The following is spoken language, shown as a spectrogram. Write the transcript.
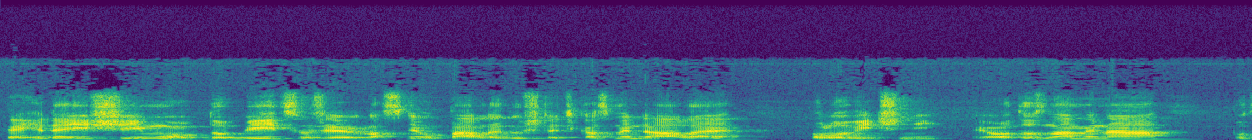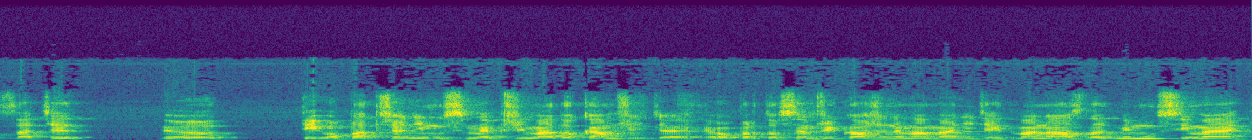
tehdejšímu období, což je vlastně o pár let už teďka jsme dále, poloviční. Jo? To znamená, v podstatě eh, ty opatření musíme přijímat okamžitě. Jo? Proto jsem říkal, že nemáme ani těch 12 let. My musíme,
